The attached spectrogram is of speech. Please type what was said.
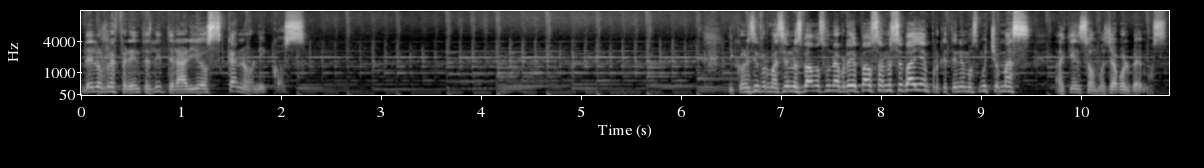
de los referentes literarios canónicos. Y con esa información nos vamos a una breve pausa. No se vayan porque tenemos mucho más aquí en Somos. Ya volvemos.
